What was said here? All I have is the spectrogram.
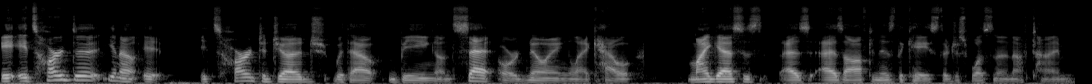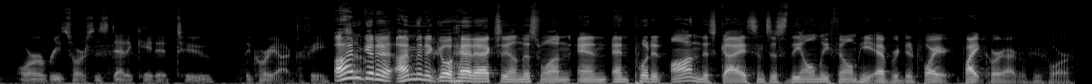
it, it's hard to you know it it's hard to judge without being on set or knowing like how my guess is as as often is the case there just wasn't enough time or resources dedicated to the choreography I'm So, gonna I'm gonna go ahead actually on this one and and put it on this guy since this is the only film he ever did fight fight choreography for.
